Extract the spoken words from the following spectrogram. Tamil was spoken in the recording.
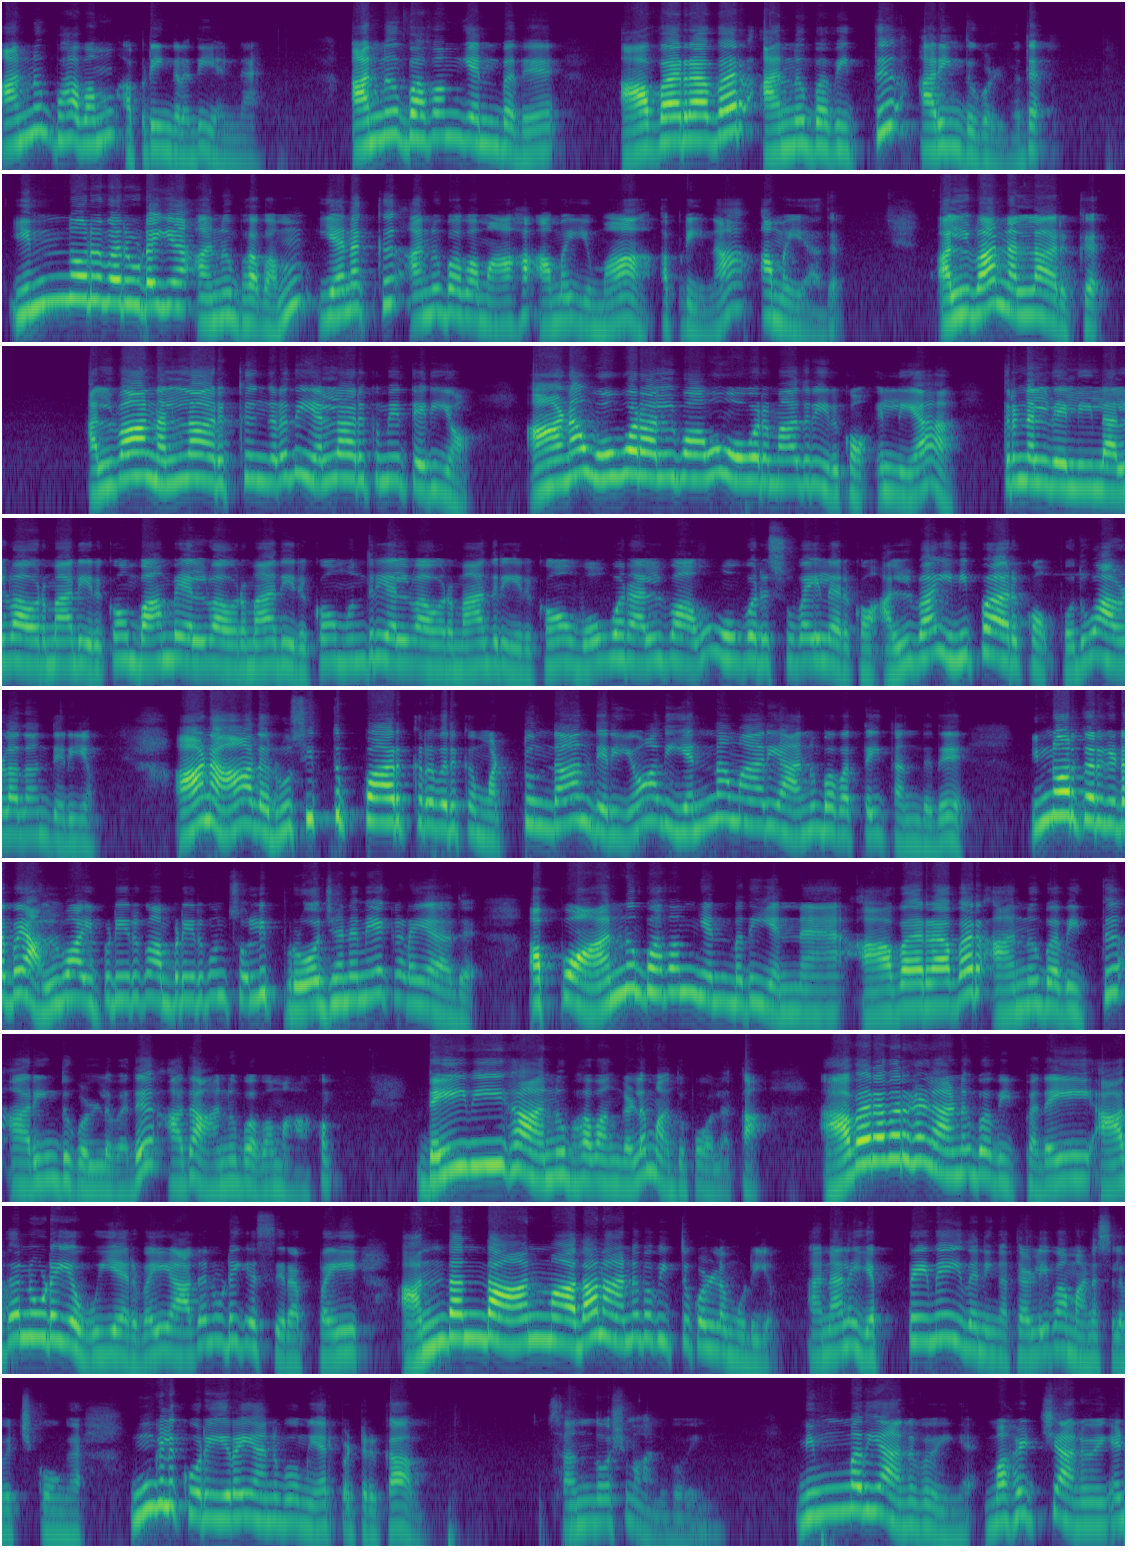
அனுபவம் அப்படிங்கிறது என்ன? அனுபவம் என்பது அவரவர் அனுபவித்து அறிந்து கொள்வது. இன்னொருவருடைய அனுபவம் எனக்கு அனுபவமாக அமையுமா அப்படின்னா அமையாது. அல்வா நல்லா இருக்கு. அல்வா நல்லா இருக்குங்கிறது எல்லாருக்குமே தெரியும். ஆனா ஒவ்வொரு அல்வாவும் ஒவ்வொரு மாதிரி இருக்கும் இல்லையா? திருநெல்வேலியில் அல்வா ஒரு மாதிரி இருக்கும் பாம்பே அல்வா ஒரு மாதிரி இருக்கும் முந்திரி அல்வா ஒரு மாதிரி இருக்கும் ஒவ்வொரு அல்வாவும் ஒவ்வொரு சுவையில் இருக்கும். அல்வா இனிப்பா இருக்கும் பொதுவாக அவ்வளோதான் தெரியும். ஆனா அதை ருசித்து பார்க்கிறவருக்கு மட்டும்தான் தெரியும் அது என்ன மாதிரி அனுபவத்தை தந்தது. இன்னொருத்தர்கிட்ட போய் அல்வா இப்படி இருக்கும் அப்படி இருக்கும்னு சொல்லி பிரயோஜனமே கிடையாது. அப்போ அனுபவம் என்பது என்ன? அவரவர் அனுபவித்து அறிந்து கொள்ளுவது அது அனுபவம் ஆகும் தெய்வீக அனுபவங்களும் அது போலத்தான் அவரவர்கள் அனுபவிப்பதை அதனுடைய உயர்வை அதனுடைய சிறப்பை அந்தந்த ஆன்மா தான் அனுபவித்து கொள்ள முடியும். அதனால எப்பயுமே இதை நீங்க தெளிவா மனசுல வச்சுக்கோங்க. உங்களுக்கு ஒரு இறை அனுபவம் ஏற்பட்டிருக்கா? சந்தோஷமா அனுபவிங்க. நிம்மதியா அனுபவிங்க. மகிழ்ச்சியா அனுபவிங்க.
